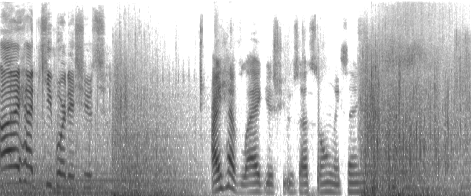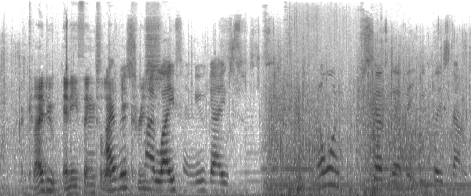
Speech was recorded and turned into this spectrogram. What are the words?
I had keyboard issues. I have lag issues. That's the only thing. Can I do anything to like I like risked increase? my life, and you guys. No one said that, but he plays down his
